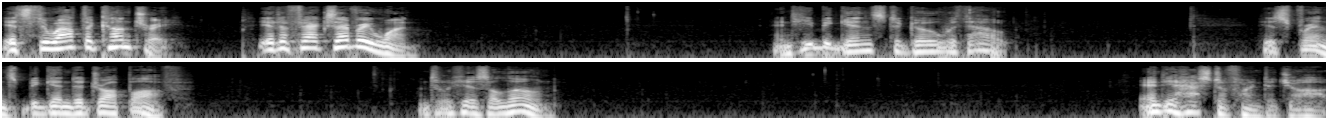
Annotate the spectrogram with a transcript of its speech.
It's throughout the country, it affects everyone. And he begins to go without. his friends begin to drop off until he is alone. And he has to find a job.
